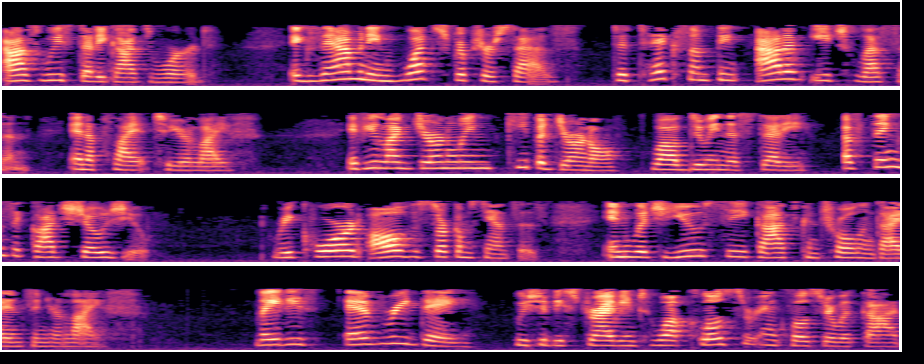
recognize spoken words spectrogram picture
as we study God's Word, examining what Scripture says, to take something out of each lesson and apply it to your life. If you like journaling, keep a journal while doing this study of things that God shows you. Record all the circumstances in which you see God's control and guidance in your life. Ladies, every day we should be striving to walk closer and closer with God,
